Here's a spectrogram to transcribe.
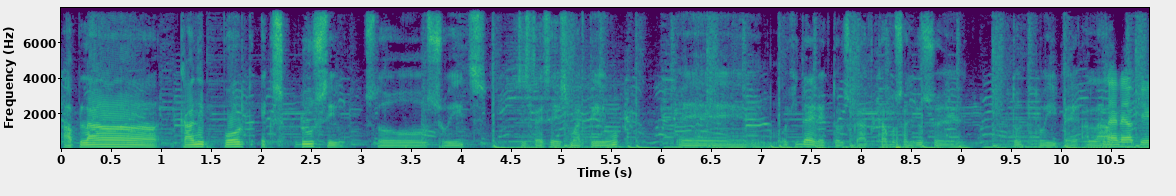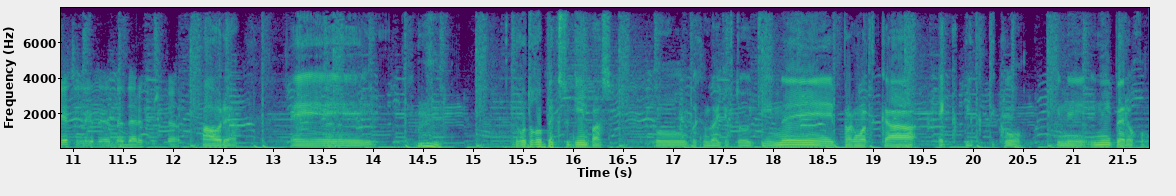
απλά κάνει port exclusive στο Switch στις 4 Μαρτίου ε, όχι Director's Cut κάπως αλλιώς ε, το, το είπε αλλά Ναι, ναι, όχι, έτσι λέγεται. Δεν τα ρίχνω σκάτω. Α, ωραία. Ε, εγώ το έχω παίξει στο Game Pass το παιχνιδάκι αυτό και είναι πραγματικά εκπληκτικό. Είναι, είναι υπέροχο.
